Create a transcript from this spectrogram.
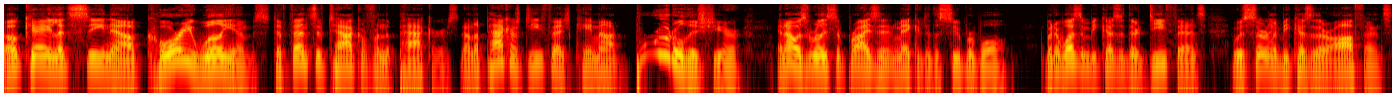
Okay, let's see now. Corey Williams, defensive tackle from the Packers. Now, the Packers defense came out brutal this year, and I was really surprised they didn't make it to the Super Bowl. But it wasn't because of their defense, it was certainly because of their offense.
